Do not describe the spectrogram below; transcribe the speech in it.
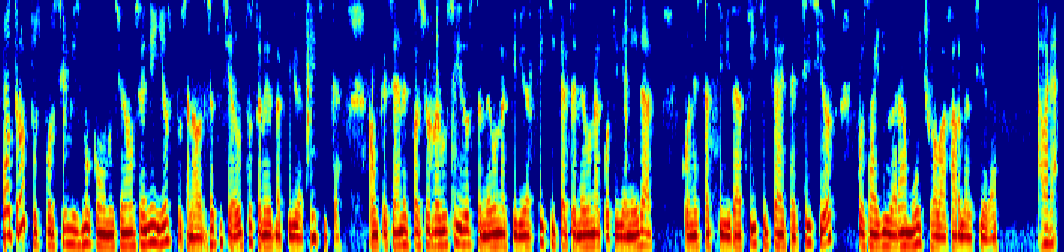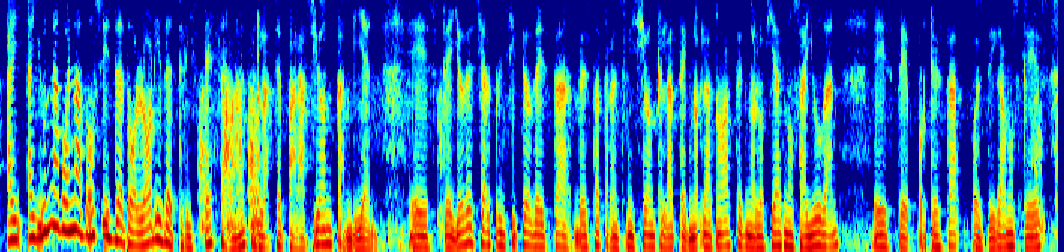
Otro, pues por sí mismo, como mencionamos en niños, pues en adolescentes y adultos también es la actividad física. Aunque sean espacios reducidos, tener una actividad física, tener una con esta actividad física, ejercicios, pues ayudará mucho a bajar la ansiedad. Ahora, hay, hay una buena dosis de dolor y de tristeza, ¿no? Por la separación también. Este, yo decía al principio de esta, de esta transmisión que la las nuevas tecnologías nos ayudan, este, porque esta, pues digamos que es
